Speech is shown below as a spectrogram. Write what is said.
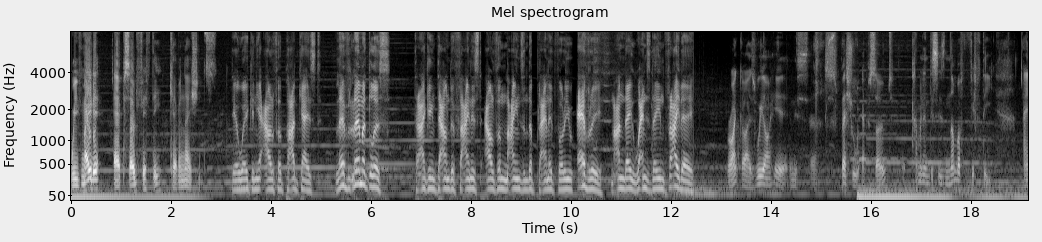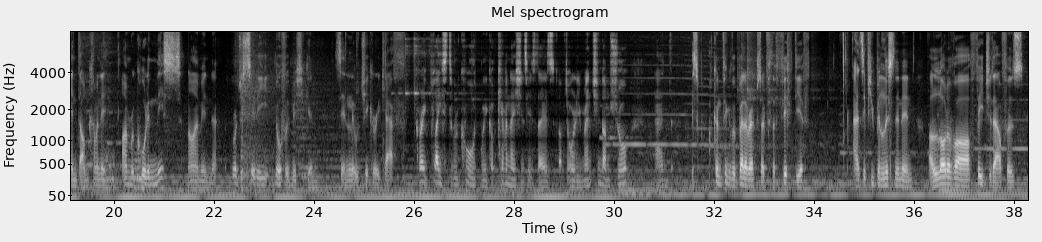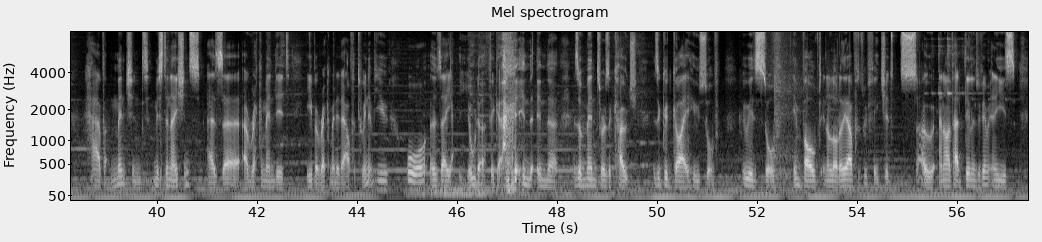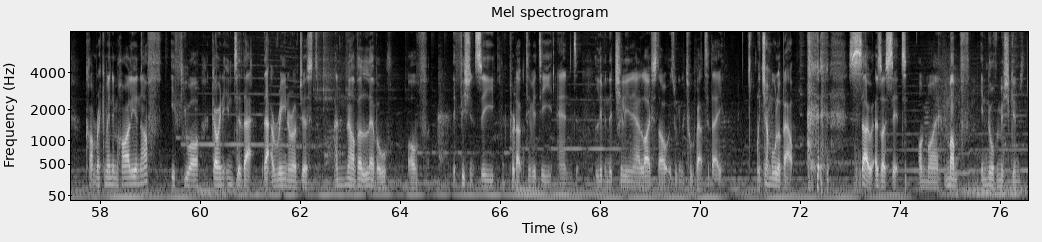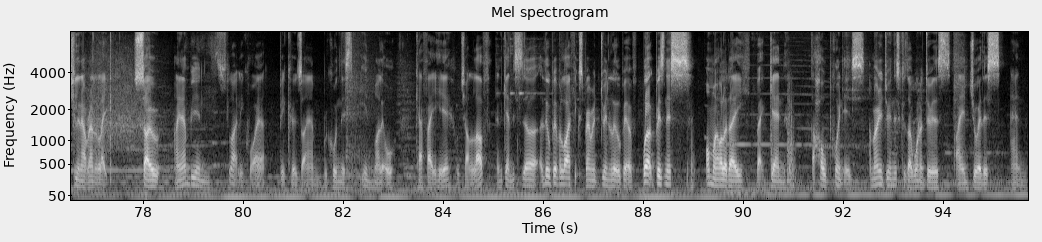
We've made it, episode 50, Kevin Nations. The Awaken Your Alpha podcast. Live limitless. Tracking down the finest alpha minds on the planet for you every Monday, Wednesday, and Friday. Right, guys, we are here in this uh, special episode. Coming in, this is number 50, and I'm coming in, I'm recording this, and I'm in Rogers City, Norfolk, Michigan, in a little chicory cafe. Great place to record. We've got Kevin Nations here today, as I've already mentioned, I'm sure, and I couldn't think of a better episode for the 50th. As if you've been listening in, a lot of our featured alphas have mentioned Mr. Nations as a, a recommended, either recommended alpha to interview or as a Yoda figure in in the, as a mentor, as a coach, as a good guy who sort of who is sort of involved in a lot of the albums we've featured. So, and I've had dealings with him, and he's can't recommend him highly enough. If you are going into that that arena of just another level of efficiency, productivity, and living the chillionaire lifestyle, as we're going to talk about today, which I'm all about. so, as I sit on my month in northern Michigan, chilling out around the lake, so I am being slightly quiet because I am recording this in my little cafe here, which I love. And again, this is a, a, little bit of a life experiment, doing a little bit of work business on my holiday. But again, the whole point is I'm only doing this because I want to do this. I enjoy this, and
